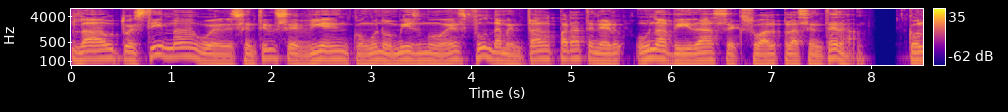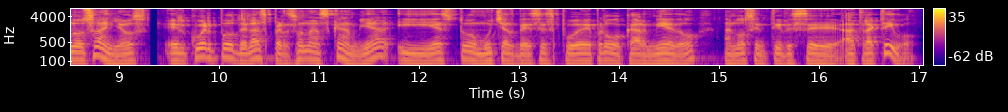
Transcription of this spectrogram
La autoestima o el sentirse bien con uno mismo es fundamental para tener una vida sexual placentera. Con los años, el cuerpo de las personas cambia y esto muchas veces puede provocar miedo a no sentirse atractivo.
